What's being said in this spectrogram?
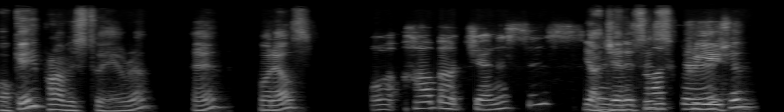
Okay, promise to Abraham. And what else? Well, how about Genesis? Yeah, when Genesis, God creation.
